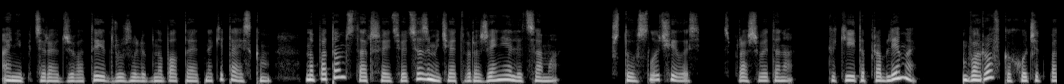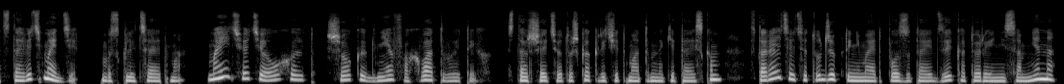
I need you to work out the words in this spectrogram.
Они потирают животы и дружелюбно болтают на китайском. Но потом старшая тетя замечает выражение лица Ма. «Что случилось?» — спрашивает она. «Какие-то проблемы?» «Воровка хочет подставить Мэдди», — восклицает Ма. Мои тети охают, шок и гнев охватывают их. Старшая тетушка кричит матом на китайском, вторая тетя тут же принимает позу тайцзы, которая, несомненно,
